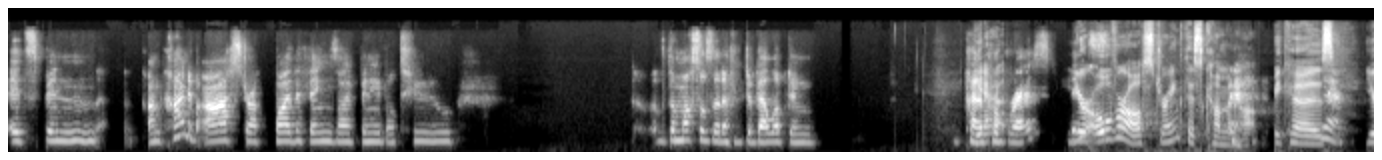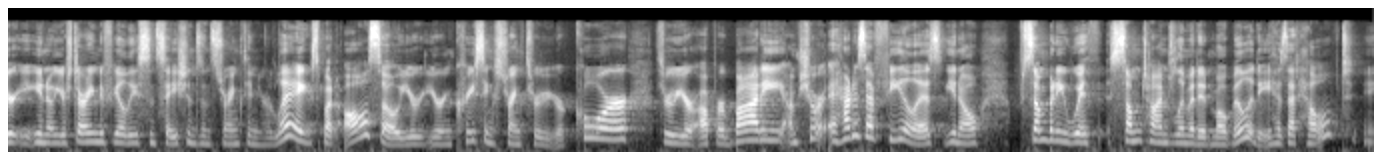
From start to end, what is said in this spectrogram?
it's been, I'm kind of awestruck by the things I've been able to, the muscles that have developed and kind Yeah. of progressed. your overall strength is coming up because Yeah. you're you know you're starting to feel these sensations and strength in your legs but also you're you're increasing strength through your core through your upper body i'm sure how does that feel as you know somebody with sometimes limited mobility has that helped in,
